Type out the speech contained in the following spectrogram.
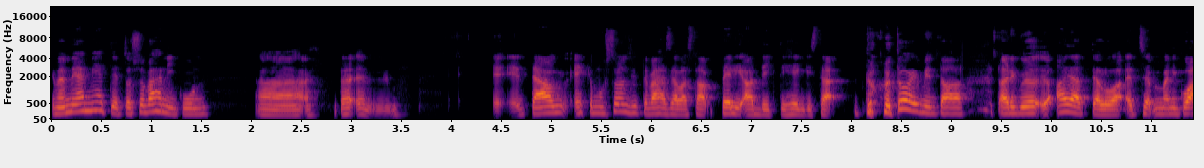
Ja mä meidän miettiä, että tuossa on vähän niin kuin, ää, tämä on, ehkä musta on sitten vähän sellaista peliaddiktihenkistä to- toimintaa tai niin kuin ajattelua, että se, mä niin kuin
